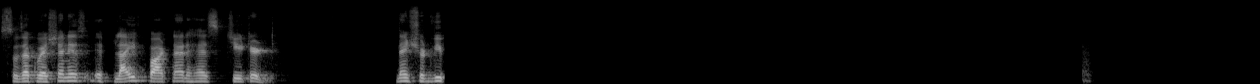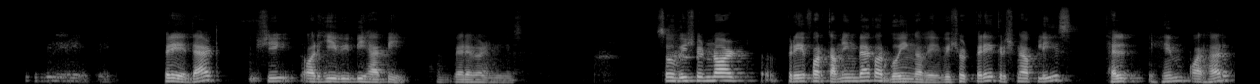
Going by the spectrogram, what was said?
So the question is if life partner has cheated, then should we pray that she or he will be happy wherever he is. So we hmm. should not pray for coming back or going away. We should pray, Krishna, please help him or her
